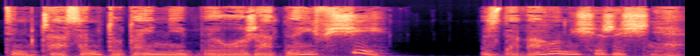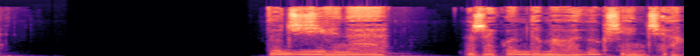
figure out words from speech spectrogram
Tymczasem tutaj nie było żadnej wsi. Zdawało mi się, że śnie. To dziwne, rzekłem do małego księcia.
